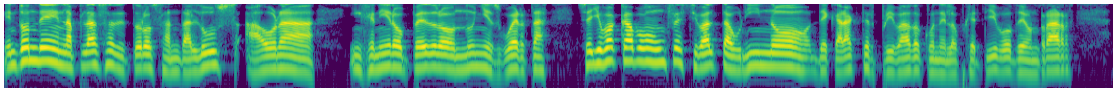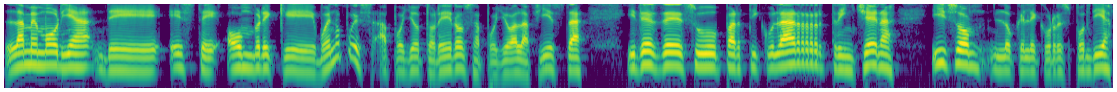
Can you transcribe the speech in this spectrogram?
en donde en la Plaza de Toros Andaluz, ahora ingeniero Pedro Núñez Huerta, se llevó a cabo un festival taurino de carácter privado con el objetivo de honrar la memoria de este hombre que, bueno, pues apoyó toreros, apoyó a la fiesta y desde su particular trinchera hizo lo que le correspondía.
